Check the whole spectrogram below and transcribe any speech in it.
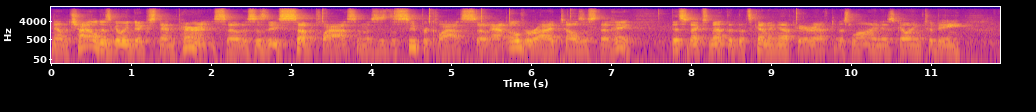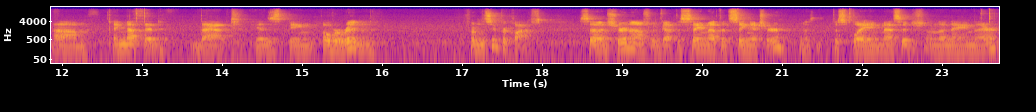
Now the child is going to extend parent, so this is the subclass and this is the superclass. So at override tells us that, hey, this next method that's coming up here after this line is going to be um, a method that is being overridden from the superclass. So and sure enough, we've got the same method signature, display message on the name there,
